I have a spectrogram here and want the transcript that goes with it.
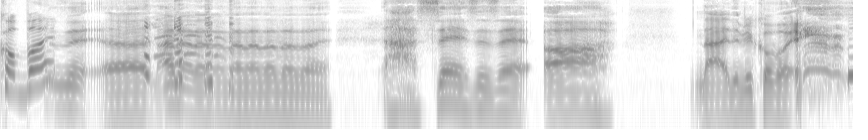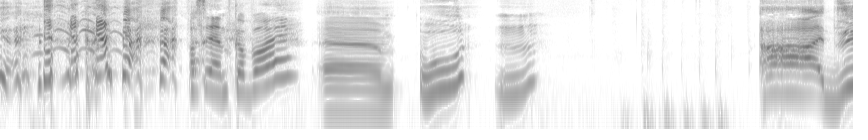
Cowboy. Uh, nei, nei, nei. nei, nei, nei, nei. Ah, se, se, se. Ah. Nei, det blir cowboy. Pasientcowboy. Um, o. Mm. Ah, du!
